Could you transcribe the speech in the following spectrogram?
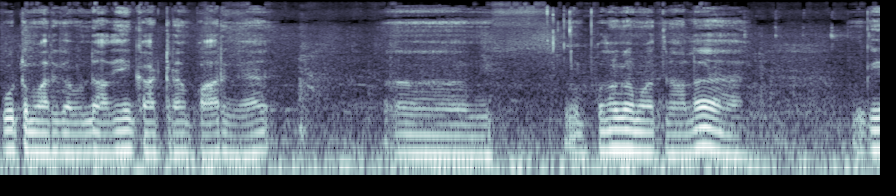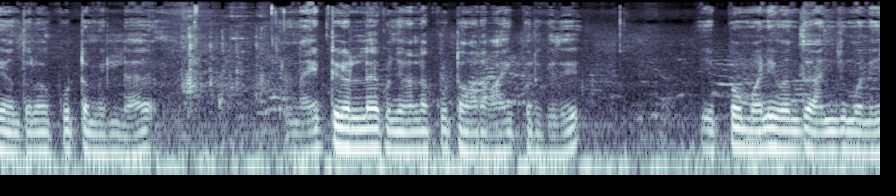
கூட்டமாக இருக்குது அப்படின்னு அதையும் காட்டுறேன் பாருங்கள் புதங்க புதன்கிழமத்தினால இங்கேயும் அந்தளவுக்கு கூட்டம் இல்லை. நைட்டுகளில் கொஞ்சம் நல்லா கூட்டம் வர வாய்ப்பு இருக்குது. இப்போ மணி வந்து அஞ்சு மணி.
